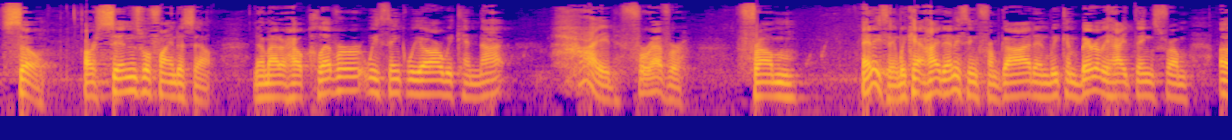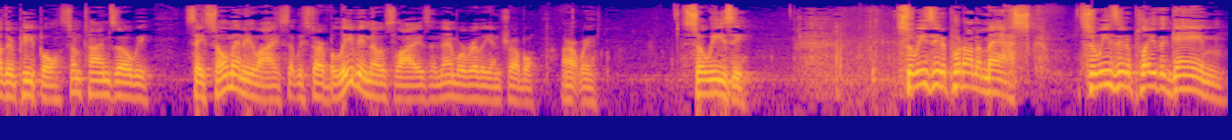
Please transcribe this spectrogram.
sow. Our sins will find us out. No matter how clever we think we are, we cannot hide forever from anything. We can't hide anything from God, and we can barely hide things from other people. Sometimes, though, we say so many lies that we start believing those lies, and then we're really in trouble, aren't we? So easy. So easy to put on a mask. So easy to play the game.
